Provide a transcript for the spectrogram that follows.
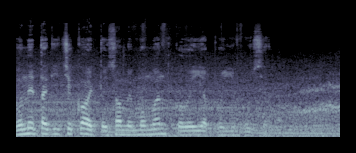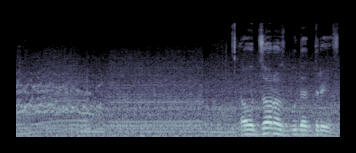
Вони так і чекають той самий момент, коли я проїбуся. А от зараз буде дрифт.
